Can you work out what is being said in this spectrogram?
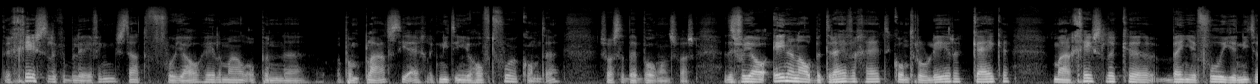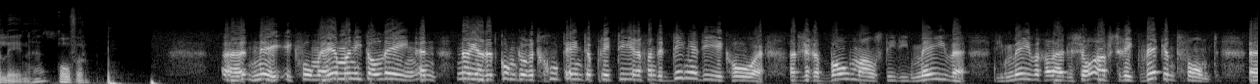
De geestelijke beleving staat voor jou helemaal op een, op een plaats die eigenlijk niet in je hoofd voorkomt, hè? zoals dat bij Bomans was. Het is voor jou een en al bedrijvigheid, controleren, kijken, maar geestelijk uh, ben je, voel je je niet alleen. Hè? Over. Uh, nee, ik voel me helemaal niet alleen. En nou ja, dat komt door het goed interpreteren van de dingen die ik hoor. Laten we zeggen, Bomans die die meeuwen, die meeuwengeluiden zo afschrikwekkend vond. Uh,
